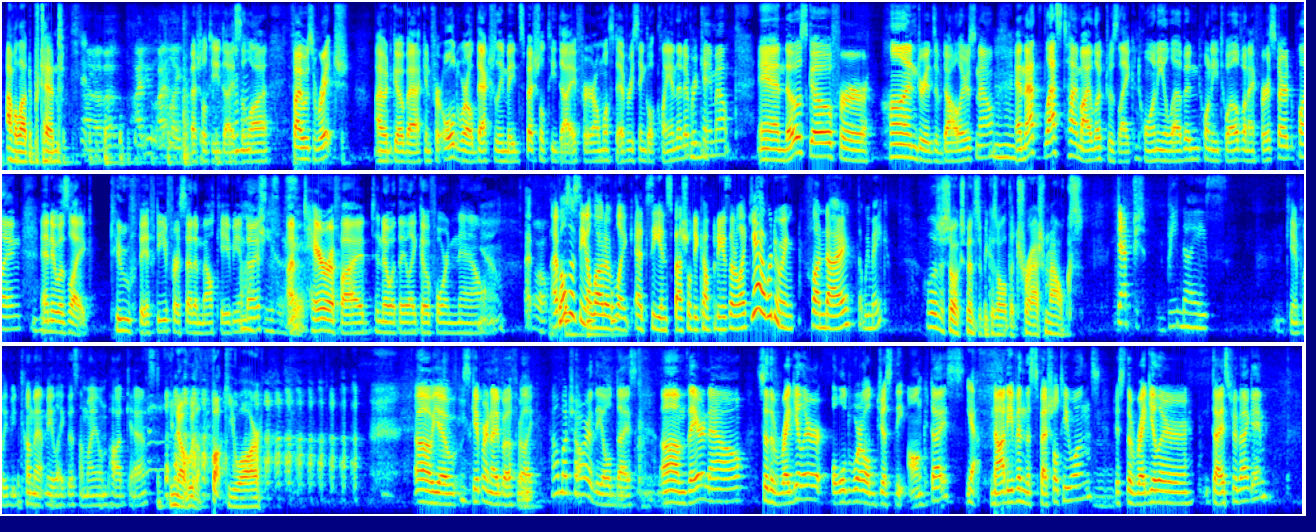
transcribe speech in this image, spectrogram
I'm allowed to pretend. I know that I do. I like specialty dice a mm-hmm. lot. If I was rich, I would go back and for Old World, they actually made specialty die for almost every single clan that ever mm-hmm. came out, and those go for hundreds of dollars now. Mm-hmm. And that last time I looked was like 2011, 2012 when I first started playing, and it was like. 250 for a set of Malkavian oh, dice. Jesus. I'm terrified to know what they like go for now. Yeah. I've also seen a lot of like Etsy and specialty companies that are like, yeah, we're doing fun die that we make. Well, those are so expensive because of all the trash malks. That be nice. Can't believe you'd come at me like this on my own podcast. You know who the fuck you are. Oh yeah, Skipper and I both were like, "How much are the old dice?" Um, they are now so the regular old world, just the Ankh dice, Yeah. not even the specialty ones, mm-hmm. just the regular dice for that game.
